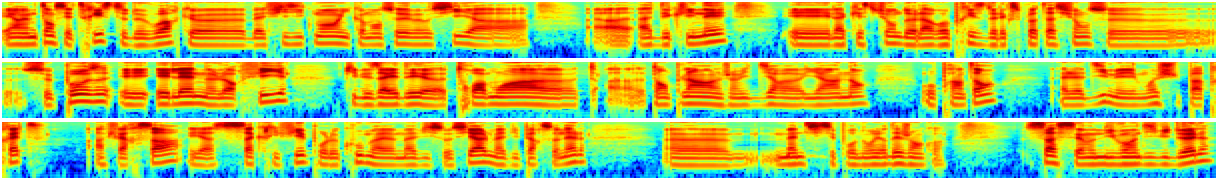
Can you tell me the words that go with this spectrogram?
Et en même temps, c'est triste de voir que bah, physiquement, ils commencent aussi à, à, décliner. Et la question de la reprise de l'exploitation se, se, pose. Et Hélène, leur fille, qui les a aidés euh, trois mois, euh, temps plein, j'ai envie de dire, il y a un an, au printemps, elle a dit Mais moi, je suis pas prête à faire ça et à sacrifier pour le coup ma, ma vie sociale, ma vie personnelle euh, même si c'est pour nourrir des gens. Ça, c'est au niveau individuel,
